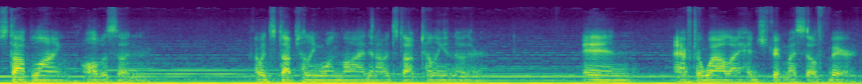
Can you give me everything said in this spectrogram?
stop lying all of a sudden. I would stop telling one lie, then I would stop telling another. And after a while, I had stripped myself bare.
